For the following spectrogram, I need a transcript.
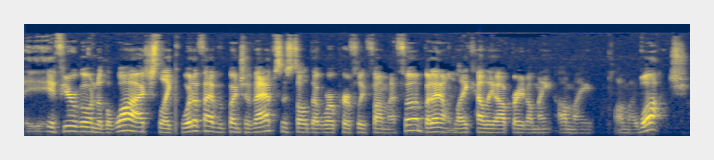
if you're going to the watch, like, what if I have a bunch of apps installed that work perfectly fine on my phone, but I don't like how they operate on my on my on my watch?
